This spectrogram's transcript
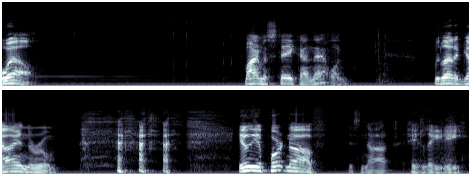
Well, my mistake on that one. We let a guy in the room. Ilya Portnov is not a lady,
